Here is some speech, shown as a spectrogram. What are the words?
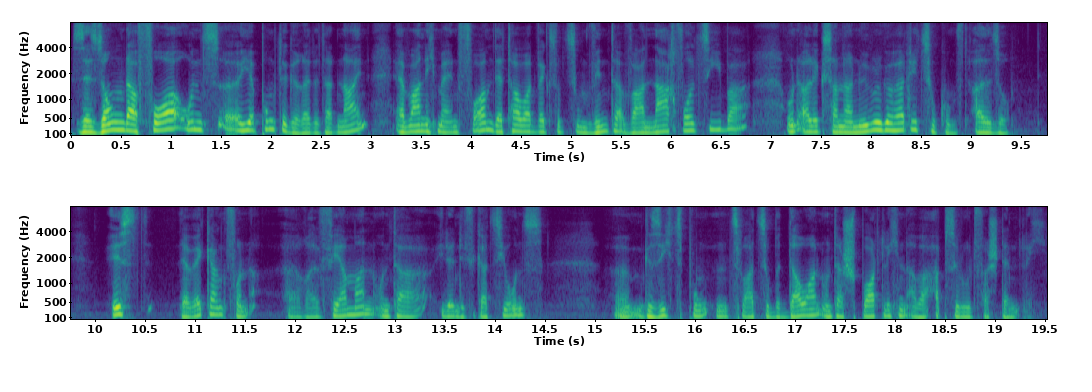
Saison davor uns äh, hier Punkte gerettet hat. Nein, er war nicht mehr in Form. Der Torwartwechsel zum Winter war nachvollziehbar und Alexander Nübel gehört die Zukunft. Also ist der Weggang von äh, Ralf Fährmann unter Identifikationsgesichtspunkten ähm, zwar zu bedauern, unter sportlichen aber absolut verständlich.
